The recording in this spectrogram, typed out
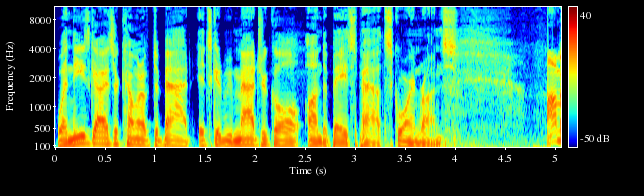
When these guys are coming up to bat, it's going to be magical on the base path scoring runs. I'm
